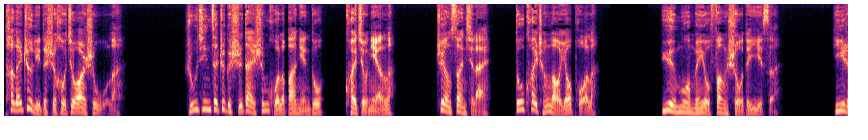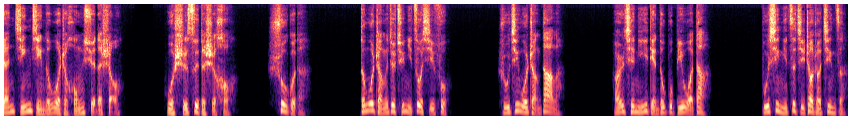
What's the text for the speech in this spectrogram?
他来这里的时候就二十五了，如今在这个时代生活了八年多。快九年了，这样算起来都快成老妖婆了。月末没有放手的意思，依然紧紧的握着红雪的手。我十岁的时候说过的，等我长了就娶你做媳妇。如今我长大了，而且你一点都不比我大，不信你自己照照镜子，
